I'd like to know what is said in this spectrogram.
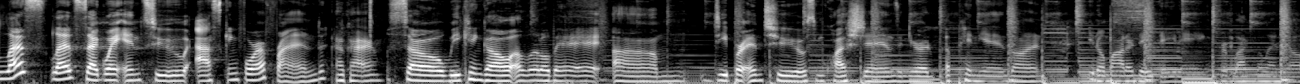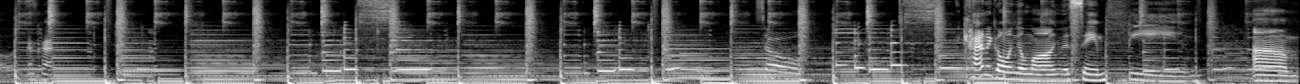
let's let's segue into asking for a friend. Okay. So we can go a little bit um, deeper into some questions and your opinions on, you know, modern day dating for Black millennials. Okay. So, kind of going along the same theme um,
